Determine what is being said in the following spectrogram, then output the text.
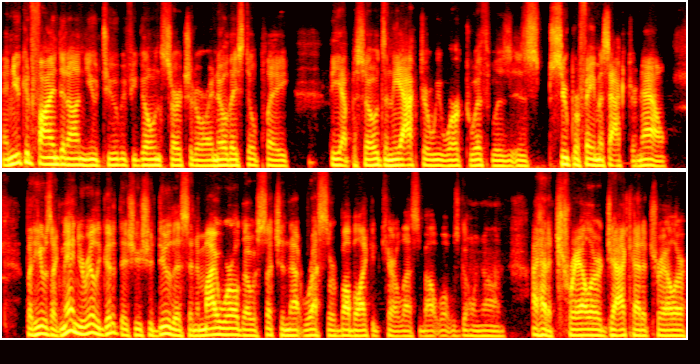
And you could find it on YouTube if you go and search it, or I know they still play the episodes. And the actor we worked with was is super famous actor now but he was like, "Man, you're really good at this. You should do this." And in my world, I was such in that wrestler bubble, I could care less about what was going on. I had a trailer. Jack had a trailer.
